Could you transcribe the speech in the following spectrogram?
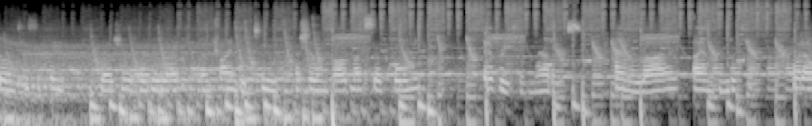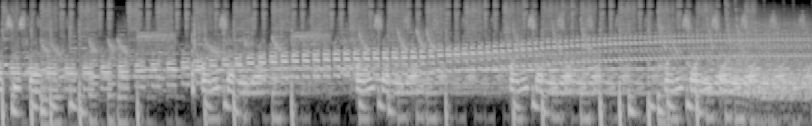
shall anticipate pleasure every life and find it too. I shall involve myself wholly. Everything matters. I am alive. I am beautiful. What else is there? What is everywhere? What is everywhere? What is everywhere? What is everywhere? What is everywhere?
